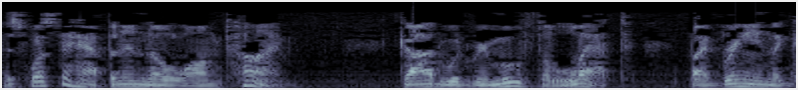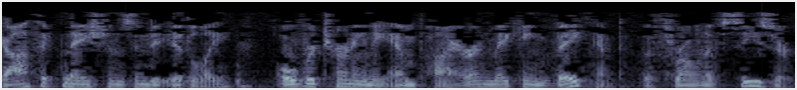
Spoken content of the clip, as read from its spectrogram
This was to happen in no long time. God would remove the let by bringing the Gothic nations into Italy, overturning the empire, and making vacant the throne of Caesar.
